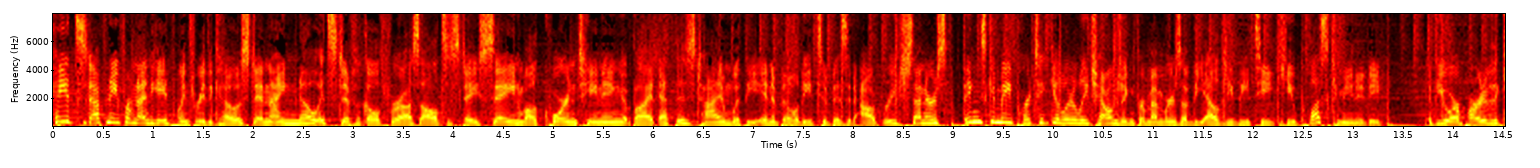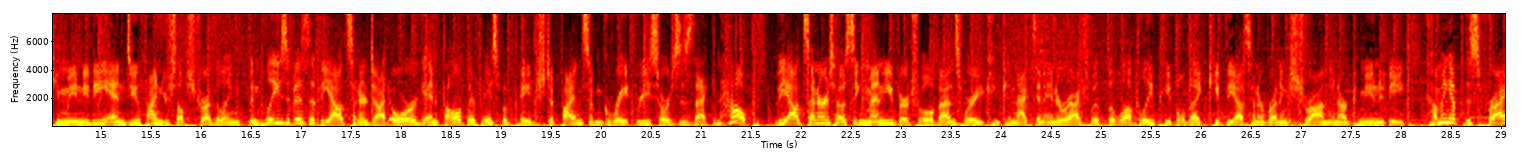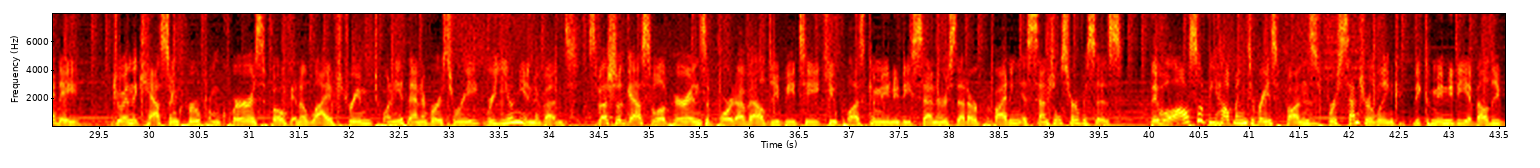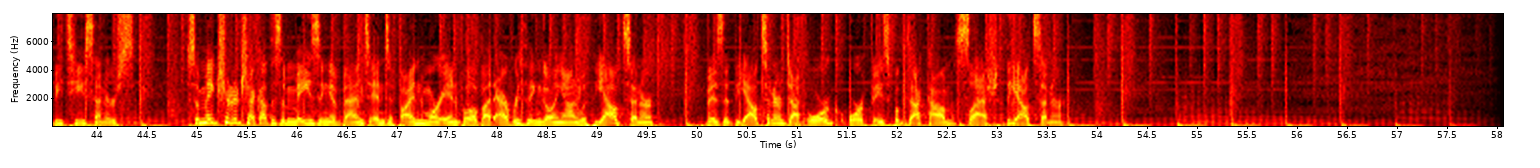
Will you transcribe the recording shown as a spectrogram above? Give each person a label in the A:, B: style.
A: Hey, it's Stephanie from 98.3 The Coast, and I know it's difficult for us all to stay sane while quarantining, but at this time, with the inability to visit outreach centers, things can be particularly challenging for members of the LGBTQ plus community. If you are part of the community and do find yourself struggling, then please visit theoutcenter.org and follow their Facebook page to find some great resources that can help. The Out Center is hosting many virtual events where you can connect and interact with the lovely people that keep the Out Center running strong in our community. Coming up this Friday, Join the cast and crew from Queer as Folk in a live stream 20th anniversary reunion event. Special guests will appear in support of LGBTQ community centers that are providing essential services. They will also be helping to raise funds for Centerlink, the community of LGBT centers. So make sure to check out this amazing event and to find more info about everything going on with the Out Center, visit theoutcenter.org or facebook.com slash theoutcenter.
